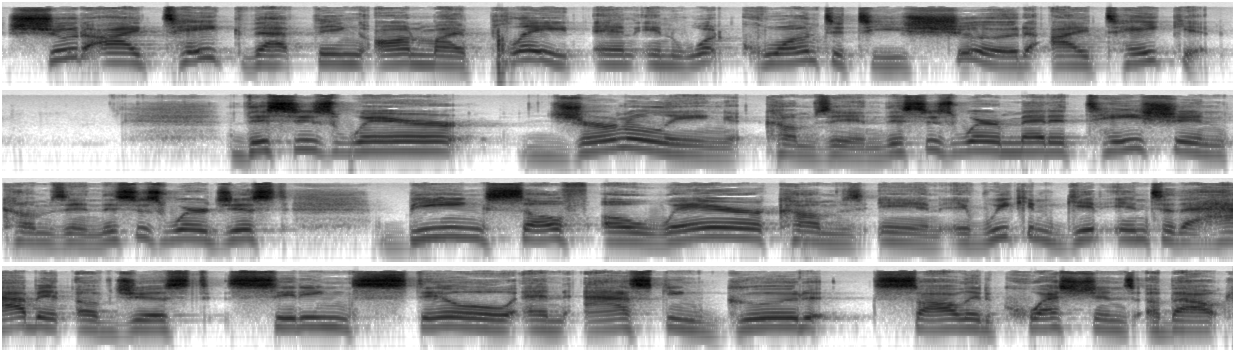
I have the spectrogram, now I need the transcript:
should I take that thing on my plate and in what quantity should I take it. This is where journaling comes in. This is where meditation comes in. This is where just being self aware comes in. If we can get into the habit of just sitting still and asking good, solid questions about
